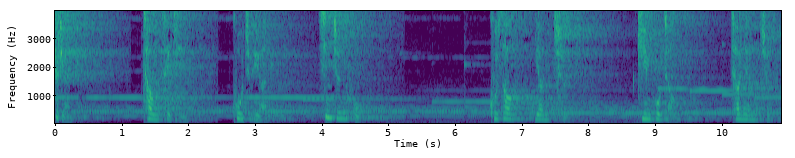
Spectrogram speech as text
출연. 정세진, 고주연, 신준호 구성 연출 김호정, 전현주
